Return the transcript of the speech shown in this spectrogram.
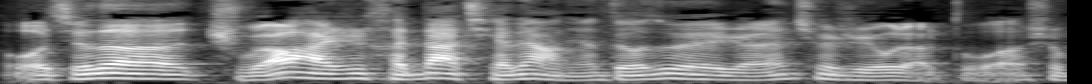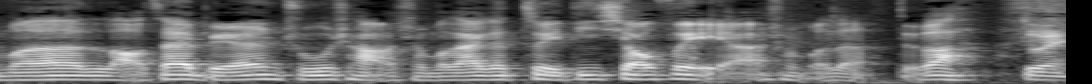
我觉得主要还是恒大前两年得罪人确实有点多，什么老在别人主场什么来个最低消费呀什么的，对吧？对，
